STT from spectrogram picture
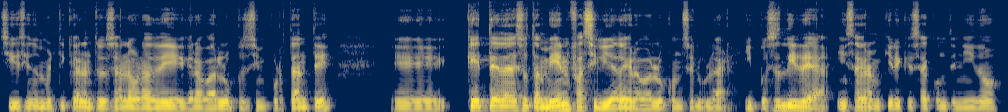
sigue siendo en vertical, entonces a la hora de grabarlo pues es importante. Eh, ¿Qué te da eso también? Facilidad de grabarlo con celular. Y pues es la idea. Instagram quiere que sea contenido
